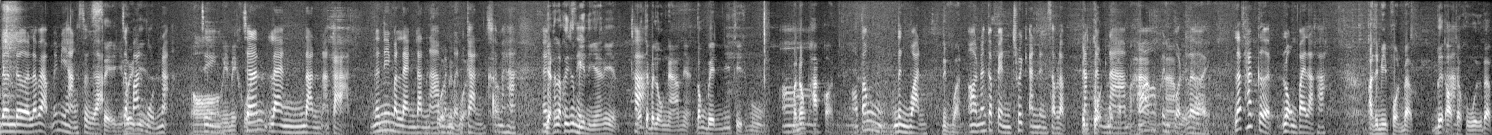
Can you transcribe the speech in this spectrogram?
เดินเดินๆแล้วแบบไม่มีหางเสือเสะอย่างเงี้ยจะไม่บ้านดีหมุนอะอ๋อ จริงอย่างงี้ไม่ควรฉะนั้นแรงดันอากาศ แล้วนี่มันแรงดันน้ำไม่ควรมันเหมือนกันไม่ควรใช่ไหมคะอย่างถ้าเราขึ้นเครื่องบินอย่างเงี้ยพี่ค่ะแล้วจะไปลงน้ำเนี่ยต้องเว้น24ชั่วโมงอ๋อมันต้องพักก่อนอ๋อต้องหนึ่งวันหนึ่งวันอ๋อนั่นก็เป็นทริคอันหนึ่งสำหรับเป็นนักฎดำเลยครับน้ำห้ามอ๋อเป็นห้ามกฎเลยเลย แล้วถ้าเกิดลงไปล่ะคะ อาจจะมีผลแบบเลือดออกค่ะจากหูหรือแบบ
